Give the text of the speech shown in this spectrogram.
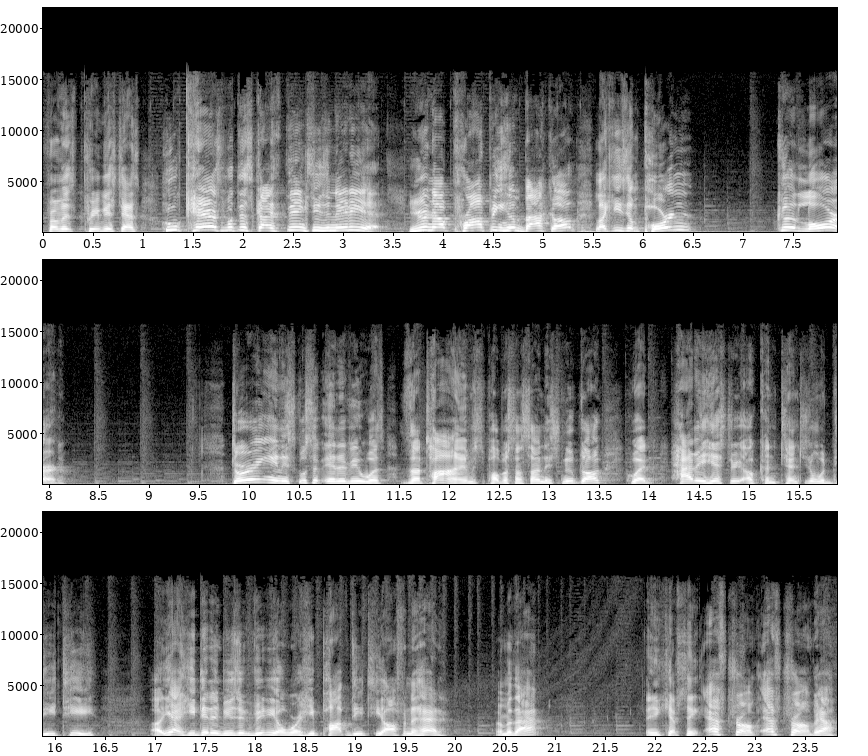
from his previous stance. Who cares what this guy thinks? He's an idiot. You're not propping him back up like he's important? Good lord. During an exclusive interview with The Times, published on Sunday, Snoop Dogg, who had had a history of contention with DT, uh, yeah, he did a music video where he popped DT off in the head. Remember that? And he kept saying, F Trump, F Trump. Yeah,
